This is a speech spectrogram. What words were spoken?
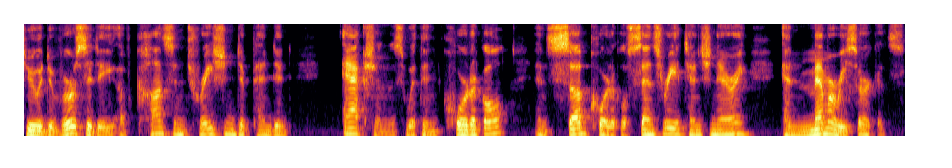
through a diversity of concentration dependent actions within cortical and subcortical sensory, attentionary, and memory circuits.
